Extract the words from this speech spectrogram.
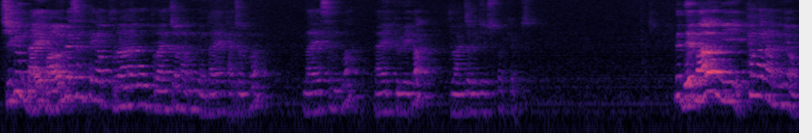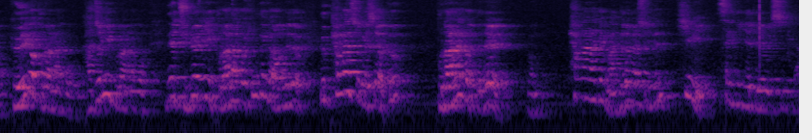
지금 나의 마음의 상태가 불안하고 불안정하면요 나의 가정과 나의 삶과 나의 교회가 불안정해질 수밖에 없어요. 근데 내 마음이 평안하면요 교회가 불안하고 가정이 불안하고 내 주변이 불안하고 힘든 가운데도 그 평안 속에서요 그 불안한 것들을 평안하게 만들어갈 수 있는 힘이 생기게 되어 있습니다.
